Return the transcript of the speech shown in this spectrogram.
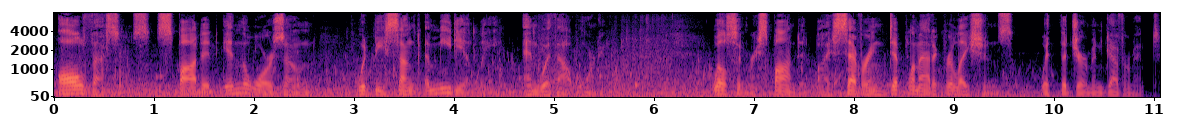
All vessels spotted in the war zone would be sunk immediately and without warning. Wilson responded by severing diplomatic relations with the German government.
